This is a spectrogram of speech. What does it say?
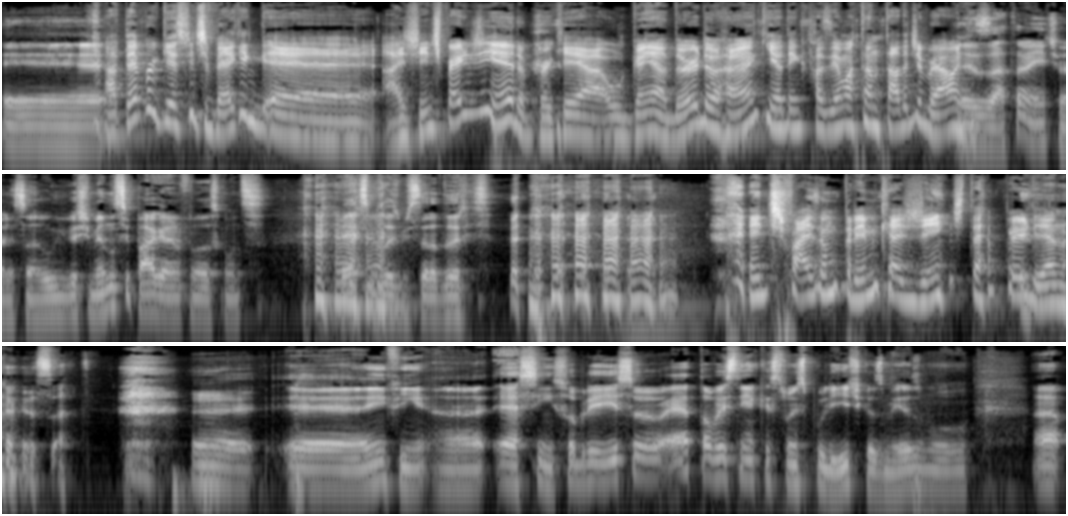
É... Até porque esse feedback, é... a gente perde dinheiro, porque a, o ganhador do ranking eu tenho que fazer uma tentada de brownie. Exatamente, olha só, o investimento não se paga, né, no final das contas. Péssimos administradores. a gente faz um prêmio que a gente tá perdendo. Exato. É, é, enfim, uh, é assim, sobre isso, é, talvez tenha questões políticas mesmo. Uh,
